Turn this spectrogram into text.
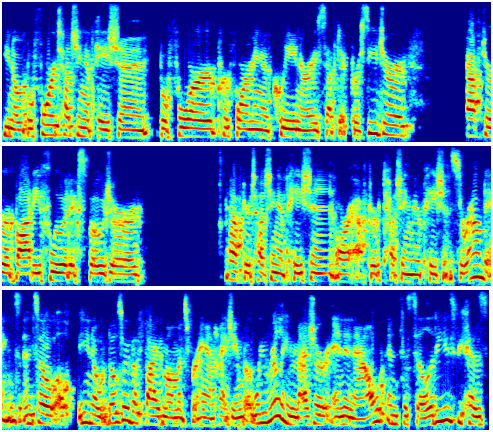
you know, before touching a patient, before performing a clean or aseptic procedure, after a body fluid exposure, after touching a patient or after touching their patient surroundings. And so, uh, you know, those are the five moments for hand hygiene, but we really measure in and out in facilities because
